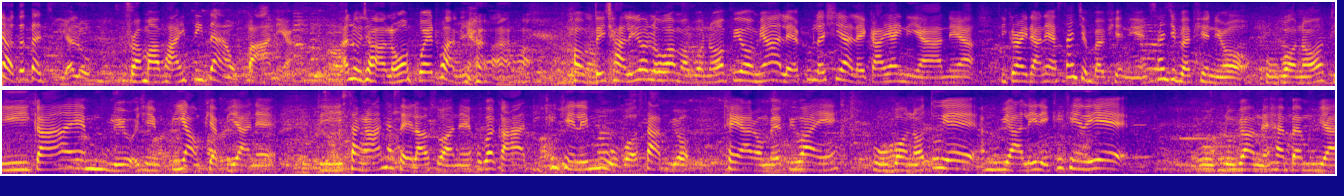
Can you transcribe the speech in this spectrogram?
ကြောက်တက်တက်ကြီးအဲ့လို drama ဘိုင်းတီးတန့်အောင်ပါနေတာ။ အဲ့လိုကြတော့လုံးဝကွဲထွက်နေတာ။ဟုတ်တေချာလေးတော့လောက်ရမှာပေါ့နော်။ပြီးတော့မြကလည်းအခုလက်ရှိကလည်းကားရိုက်နေရတဲ့ဒီ character နဲ့ဆန့်ကျင်ဘက်ဖြစ်နေဆန့်ကျင်ဘက်ဖြစ်နေတော့ဟိုပေါ့နော်ဒီကားရဲ့မူလေးကိုအရင်ပြီးအောင်ဖြတ်ပြရတဲ့ဒီ15 20လောက်ဆိုတာနဲ့ဟိုဘက်ကဒီခင်ခင်လေးမှုကိုပေါ့စပြီးတော့ထည့်ရတော့မယ်ပြီးသွားရင်ဟိုပေါ့နော်သူ့ရဲ့အမူအရာလေးတွေခင်ခင်လေးရဲ့ဟိုဘယ်လိုပြောရမလဲဟန်ပန်မူရာ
